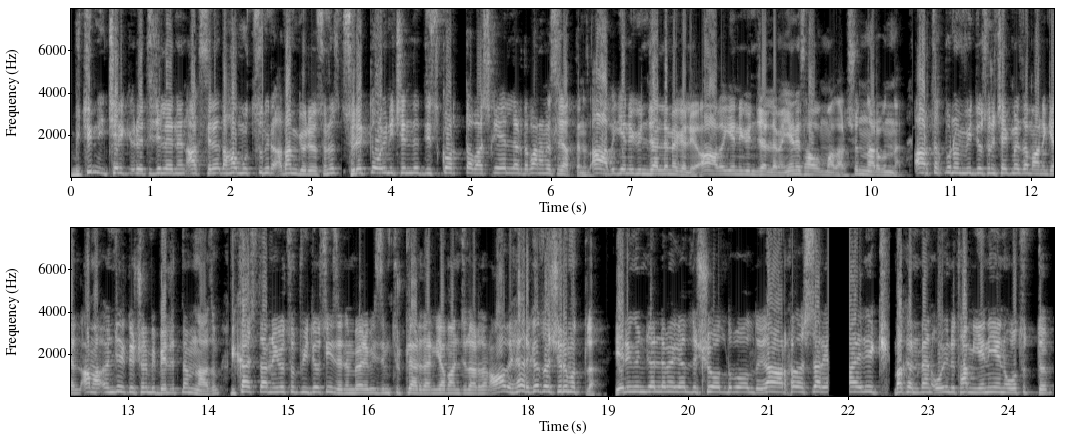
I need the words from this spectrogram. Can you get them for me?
bütün içerik üreticilerinin aksine daha mutsuz bir adam görüyorsunuz. Sürekli oyun içinde Discord'da başka yerlerde bana mesaj attınız. Abi yeni güncelleme geliyor. Abi yeni güncelleme, yeni savunmalar, şunlar bunlar. Artık bunun videosunu çekme zamanı geldi ama öncelikle şunu bir belirtmem lazım. Birkaç tane YouTube videosu izledim böyle bizim Türklerden, yabancılardan. Abi herkes aşırı mutlu. Yeni güncelleme geldi, şu oldu, bu oldu. Ya arkadaşlar ya Haydik. Bakın ben oyunu tam yeni yeni oturttum.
